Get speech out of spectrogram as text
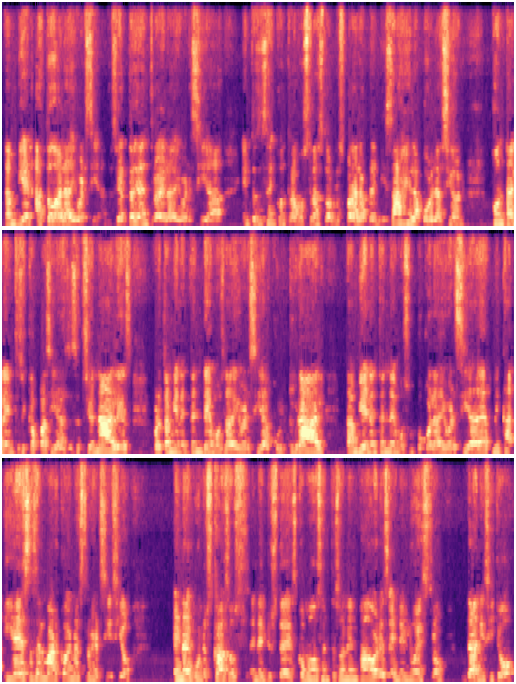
también a toda la diversidad, ¿no cierto? Y dentro de la diversidad, entonces encontramos trastornos para el aprendizaje, la población con talentos y capacidades excepcionales, pero también entendemos la diversidad cultural, también entendemos un poco la diversidad étnica y ese es el marco de nuestro ejercicio en algunos casos, en el de ustedes como docentes orientadores, en el nuestro, Danis y yo,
